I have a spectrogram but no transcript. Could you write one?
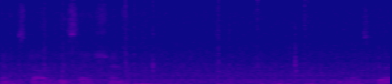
Can start the session. Let's go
